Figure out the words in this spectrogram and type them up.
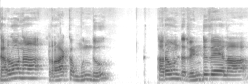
కరోనా రాకముందు అరౌండ్ రెండు వేల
